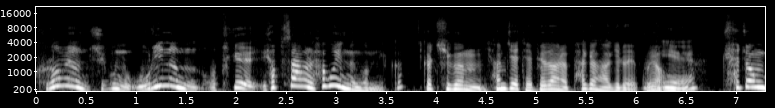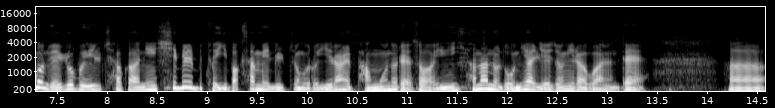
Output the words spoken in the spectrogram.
그러면 지금 우리는 어떻게 협상을 하고 있는 겁니까? 그러니까 지금 현재 대표단을 파견하기로 했고요. 예. 최종건 외교부 1차관이 10일부터 2박 3일 일정으로 이란을 방문을 해서 이 현안을 논의할 예정이라고 하는데 아,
